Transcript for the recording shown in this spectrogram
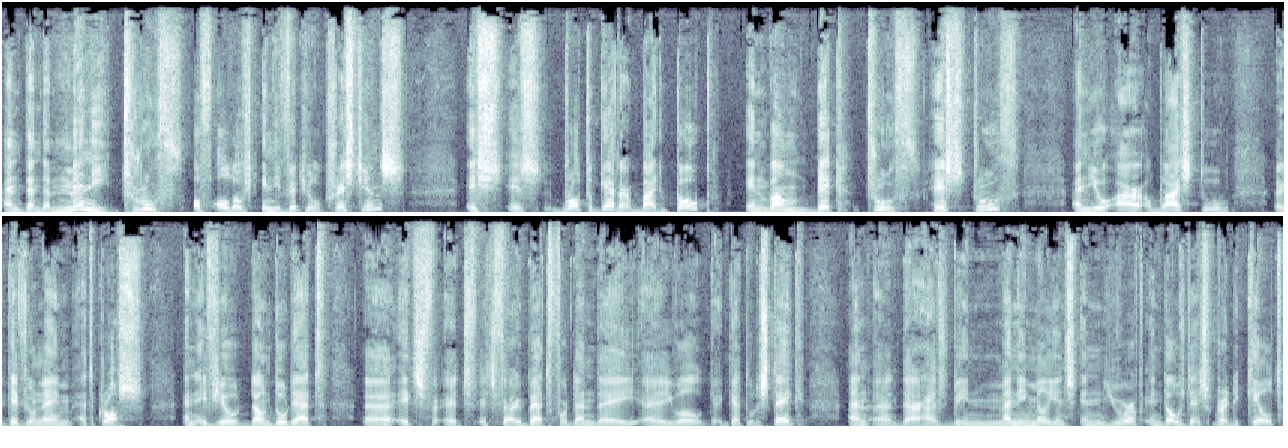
and then the many truth of all those individual Christians is is brought together by the Pope in one big truth, his truth, and you are obliged to uh, give your name at the cross. And if you don't do that, uh, it's, it's, it's very bad for then they uh, you will get to the stake. And uh, there have been many millions in Europe in those days already killed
